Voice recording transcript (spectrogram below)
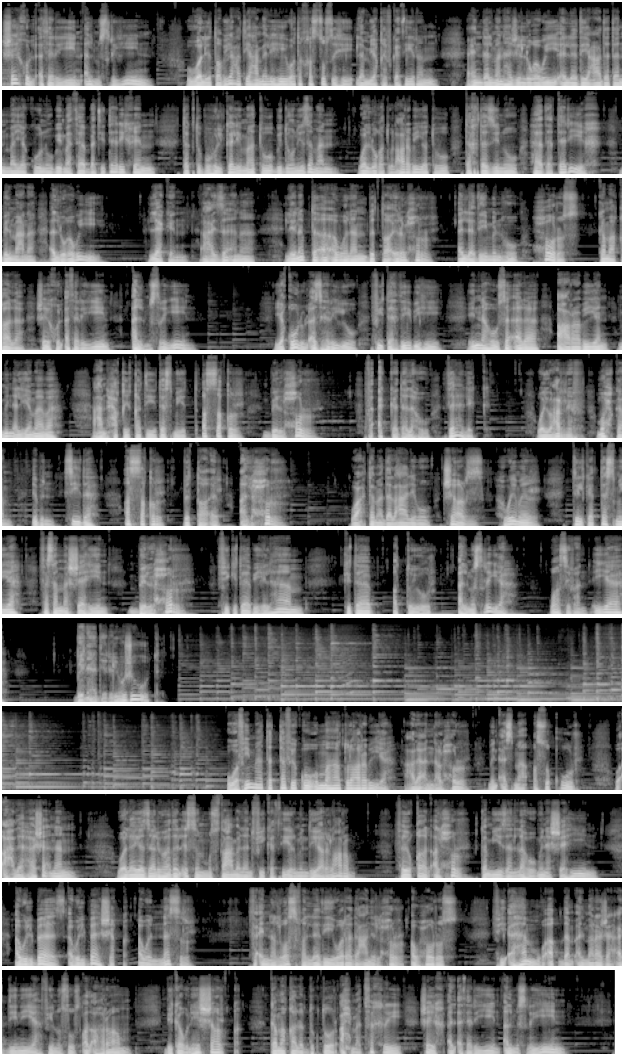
شيخ الأثريين المصريين ولطبيعة عمله وتخصصه لم يقف كثيرا عند المنهج اللغوي الذي عادة ما يكون بمثابة تاريخ تكتبه الكلمات بدون زمن واللغة العربية تختزن هذا التاريخ بالمعنى اللغوي. لكن أعزائنا لنبدأ أولا بالطائر الحر الذي منه حورس كما قال شيخ الأثريين المصريين. يقول الأزهري في تهذيبه إنه سأل اعرابيا من اليمامة عن حقيقة تسميه الصقر بالحر فأكد له ذلك. ويعرف محكم ابن سيدة الصقر بالطائر الحر. واعتمد العالم تشارلز هويمر تلك التسمية فسمى الشاهين بالحر. في كتابه الهام كتاب الطيور المصرية. واصفا إياه بنادر الوجود. وفيما تتفق أمهات العربية على أن الحر من أسماء الصقور واعلاها شانا ولا يزال هذا الاسم مستعملا في كثير من ديار العرب فيقال الحر تمييزا له من الشهين أو الباز أو الباشق أو النسر فإن الوصف الذي ورد عن الحر أو حورس في أهم وأقدم المراجع الدينية في نصوص الأهرام بكونه الشرق كما قال الدكتور أحمد فخري شيخ الأثريين المصريين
